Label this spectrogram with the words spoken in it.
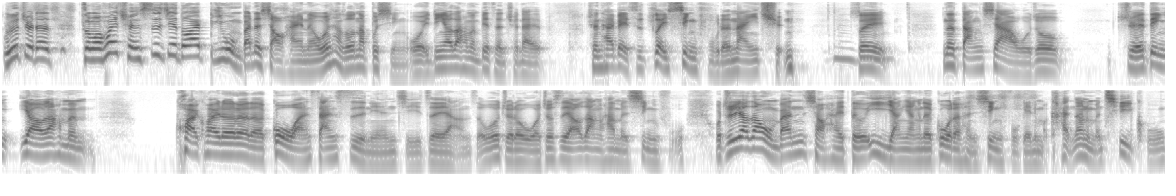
我就觉得怎么会全世界都在逼我们班的小孩呢？我就想说那不行，我一定要让他们变成全台全台北是最幸福的那一群，所以那当下我就决定要让他们。快快乐乐的过完三四年级这样子，我觉得我就是要让他们幸福，我就是要让我们班小孩得意洋洋的过得很幸福给你们看，让你们气哭。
